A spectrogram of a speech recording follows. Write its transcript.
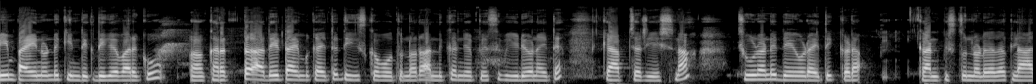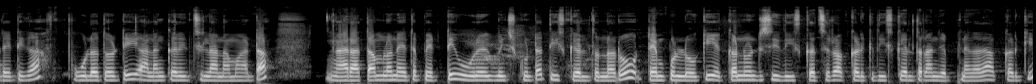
మేము పైనుండి కిందికి దిగే వరకు కరెక్ట్ అదే టైంకి అయితే తీసుకుపోతున్నారు. అందుకని చెప్పేసి వీడియోని అయితే క్యాప్చర్ చేసిన. చూడండి దేవుడు అయితే ఇక్కడ. కనిపిస్తున్నాడు కదా క్లారిటీగా పూలతోటి అలంకరించారు అన్నమాట ఆ రథంలోనైతే పెట్టి ఊరేగించుకుంటూ తీసుకెళ్తున్నారు. టెంపుల్లోకి ఎక్కడి నుంచి తీసుకొచ్చారో అక్కడికి తీసుకెళ్తారని చెప్పిన కదా అక్కడికి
